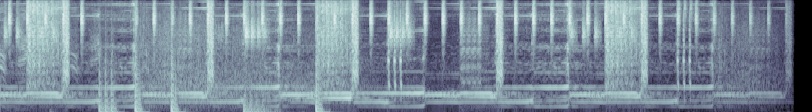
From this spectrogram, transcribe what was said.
Thursday.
